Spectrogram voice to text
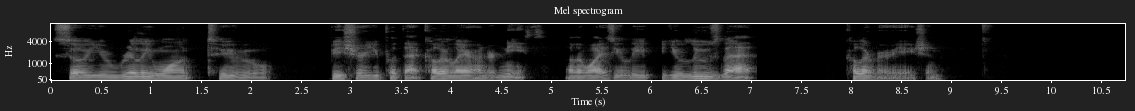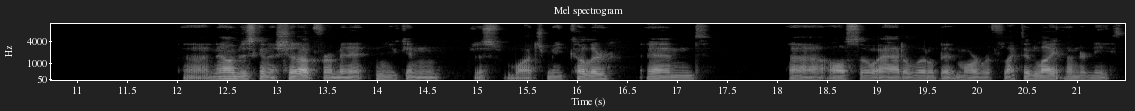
So you really want to be sure you put that color layer underneath. Otherwise you, you lose that color variation. Uh, now I'm just going to shut up for a minute and you can just watch me color and uh, also add a little bit more reflected light underneath.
